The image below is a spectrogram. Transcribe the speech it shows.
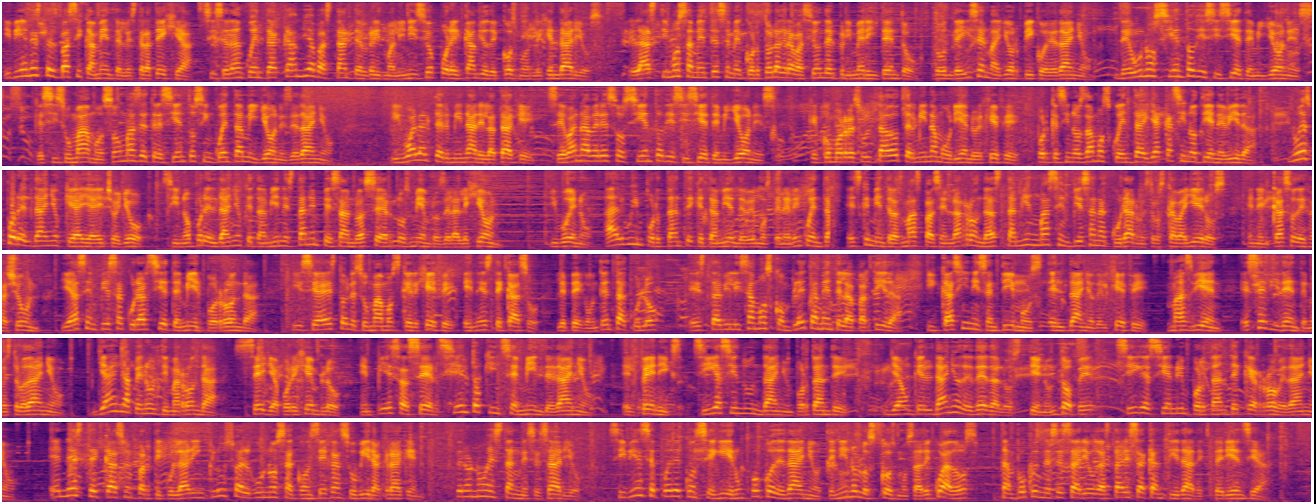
Y bien, esta es básicamente la estrategia. Si se dan cuenta, cambia bastante el ritmo al inicio por el cambio de cosmos legendarios. Lastimosamente se me cortó la grabación del primer intento, donde hice el mayor pico de daño, de unos 117 millones, que si sumamos son más de 350 millones de daño. Igual al terminar el ataque, se van a ver esos 117 millones, que como resultado termina muriendo el jefe, porque si nos damos cuenta ya casi no tiene vida. No es por el daño que haya hecho yo, sino por el daño que también están empezando a hacer los miembros de la Legión. Y bueno, algo importante que también debemos tener en cuenta es que mientras más pasen las rondas, también más se empiezan a curar nuestros caballeros. En el caso de Hashun, ya se empieza a curar 7000 por ronda. Y si a esto le sumamos que el jefe, en este caso, le pega un tentáculo, estabilizamos completamente la partida y casi ni sentimos el daño del jefe. Más bien, es evidente nuestro daño. Ya en la penúltima ronda, Sella por ejemplo, empieza a hacer 115.000 de daño. El Fénix sigue haciendo un daño importante, y aunque el daño de Dédalos tiene un tope, sigue siendo importante que robe daño. En este caso en particular incluso algunos aconsejan subir a Kraken, pero no es tan necesario. Si bien se puede conseguir un poco de daño teniendo los cosmos adecuados, tampoco es necesario gastar esa cantidad de experiencia.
